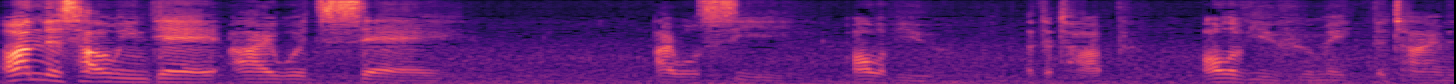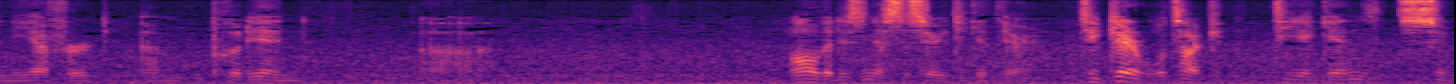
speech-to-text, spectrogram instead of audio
on this Halloween day, I would say I will see all of you at the top all of you who make the time and the effort um, put in uh, all that is necessary to get there. Take care. We'll talk to you again soon.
